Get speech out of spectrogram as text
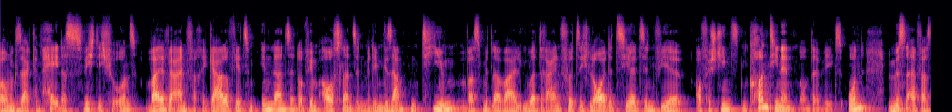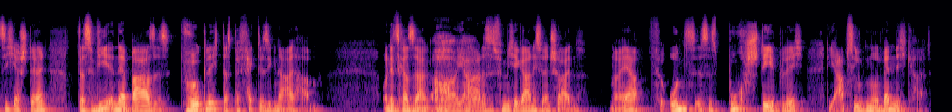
warum wir gesagt haben, hey, das ist wichtig für uns, weil wir einfach, egal ob wir jetzt im Inland sind, ob wir im Ausland sind, mit dem gesamten Team, was mittlerweile über 43 Leute zählt, sind wir auf verschiedensten Kontinenten unterwegs. Und wir müssen einfach sicherstellen, dass wir in der Basis wirklich das perfekte Signal haben. Und jetzt kannst du sagen, oh ja, das ist für mich ja gar nicht so entscheidend. Naja, für uns ist es buchstäblich die absolute Notwendigkeit.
